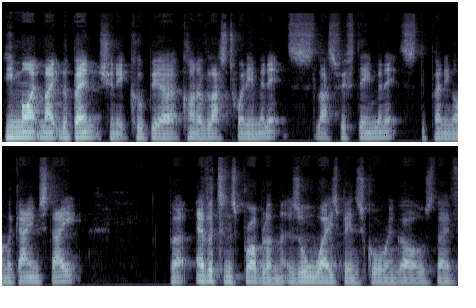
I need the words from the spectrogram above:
he might make the bench, and it could be a kind of last twenty minutes, last fifteen minutes, depending on the game state. But Everton's problem has always been scoring goals. They've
